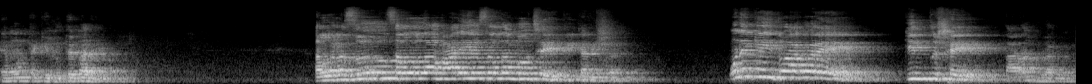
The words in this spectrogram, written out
এমনটা কি হতে পারে? আল্লাহ রাসূল সাল্লাল্লাহু আলাইহি ওয়াসাল্লাম বলছে দুইটা বিষয়। অনেকেই দোয়া করে, কিন্তু সে তাড়াহুড়া করে।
